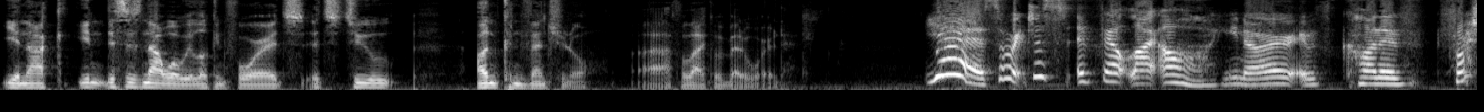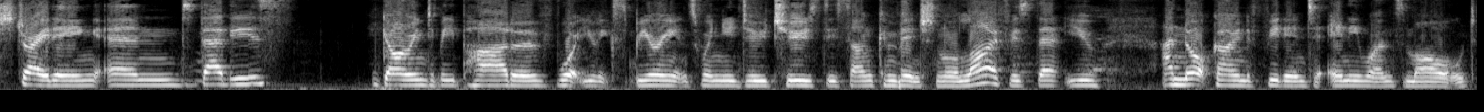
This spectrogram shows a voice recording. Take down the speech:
you're not. You, this is not what we're looking for. It's it's too unconventional, uh, for lack of a better word. Yeah, so it just it felt like oh, you know, it was kind of frustrating and that is going to be part of what you experience when you do choose this unconventional life is that you are not going to fit into anyone's mold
